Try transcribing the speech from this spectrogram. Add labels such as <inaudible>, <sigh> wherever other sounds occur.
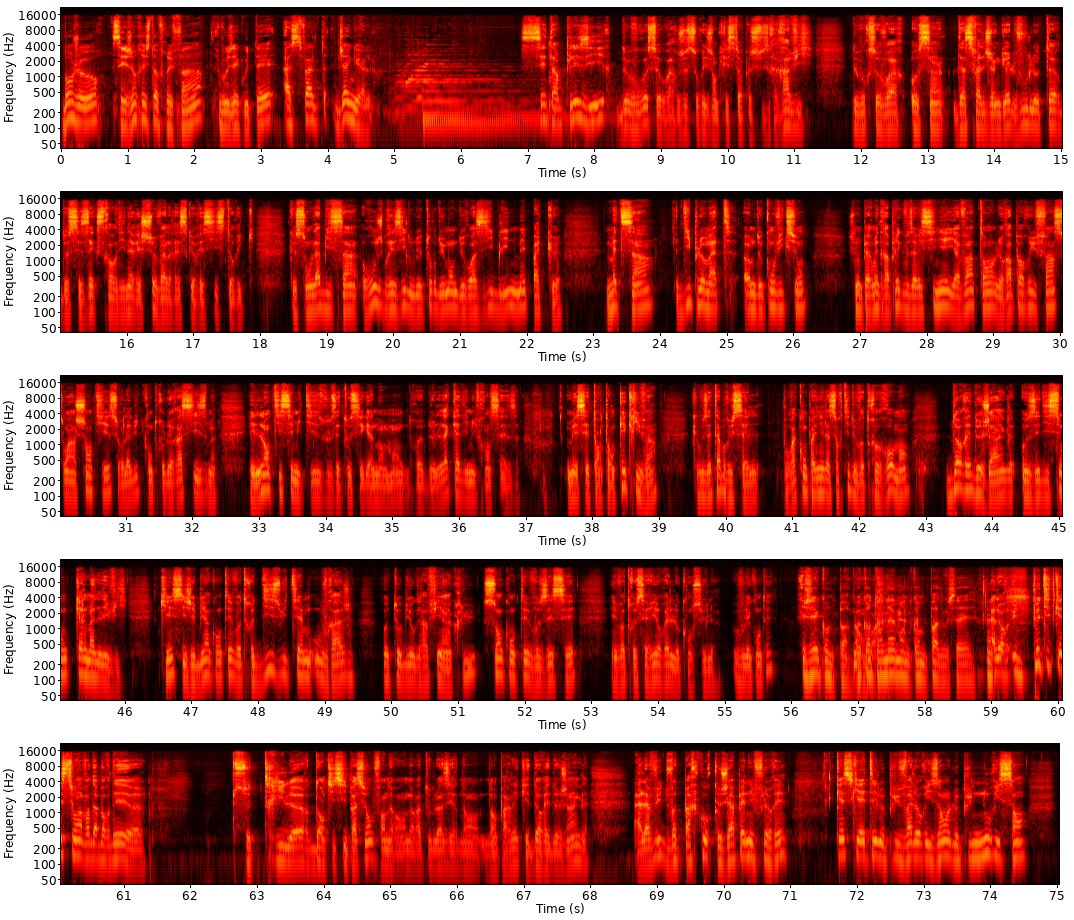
Bonjour, c'est Jean-Christophe Ruffin. Vous écoutez Asphalt Jungle. C'est un plaisir de vous recevoir. Je souris Jean-Christophe, je suis ravi de vous recevoir au sein d'Asphalt Jungle, vous l'auteur de ces extraordinaires et chevaleresques récits historiques que sont l'Abyssin, Rouge Brésil ou le Tour du monde du roi Zibeline, mais pas que. Médecin, diplomate, homme de conviction, je me permets de rappeler que vous avez signé il y a 20 ans le rapport Ruffin, soit un chantier sur la lutte contre le racisme et l'antisémitisme. Vous êtes aussi également membre de l'Académie française. Mais c'est en tant qu'écrivain que vous êtes à Bruxelles pour accompagner la sortie de votre roman D'or et de jungle aux éditions Calman Lévy, qui est, si j'ai bien compté, votre 18e ouvrage, autobiographie inclus, sans compter vos essais et votre série Aurel le Consul. Vous les comptez Je les compte pas. Non, quand moi. on aime, on ne compte pas, vous savez. <laughs> Alors, une petite question avant d'aborder euh, ce thriller d'anticipation, enfin on aura, on aura tout le loisir d'en d'en parler, qui est d'or et de jungle. À la vue de votre parcours que j'ai à peine effleuré, qu'est-ce qui a été le plus valorisant, le plus nourrissant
